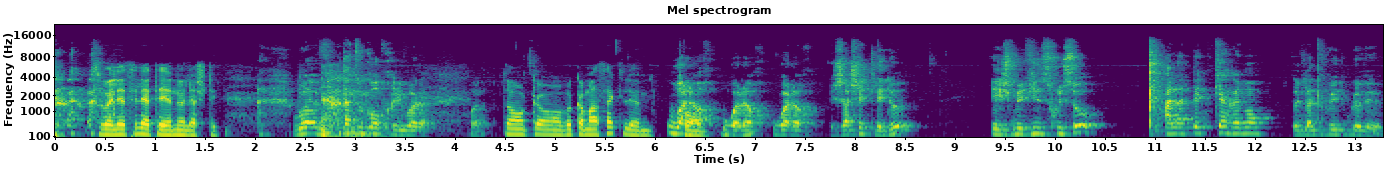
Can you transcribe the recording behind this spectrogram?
tu vas laisser la TNA l'acheter. Ouais, t'as tout compris, voilà. Donc, on va commencer avec le. Ou alors, ou alors, ou alors, j'achète les deux, et je mets Vince Russo à la tête carrément de la WWE.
